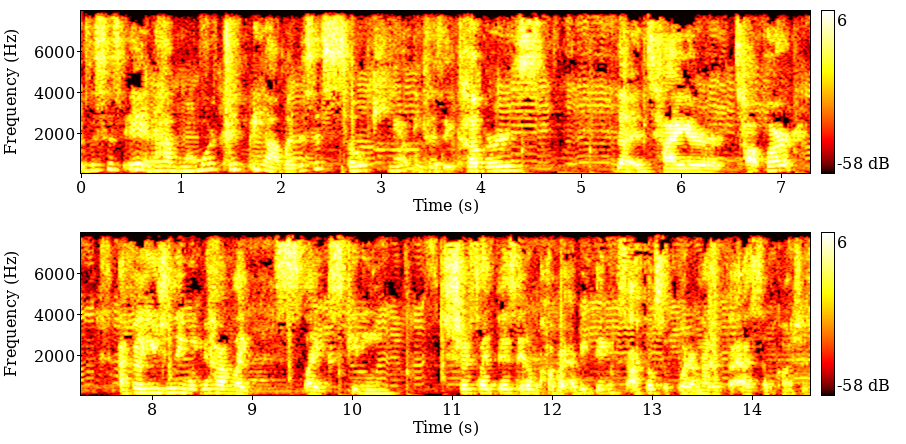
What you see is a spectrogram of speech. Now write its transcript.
this is it. And I have one more clip for y'all, but this is so cute because it covers the entire top part. I feel usually when you have like like skinny shirts like this, it don't cover everything. So I feel supported. I'm not gonna feel as self-cautious.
